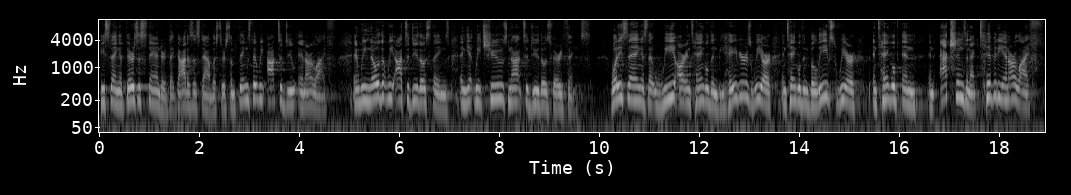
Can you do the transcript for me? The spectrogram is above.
He's saying that there's a standard that God has established. There's some things that we ought to do in our life. And we know that we ought to do those things, and yet we choose not to do those very things. What he's saying is that we are entangled in behaviors, we are entangled in beliefs, we are entangled in, in actions and activity in our life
